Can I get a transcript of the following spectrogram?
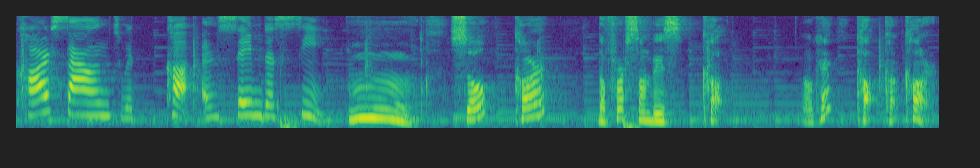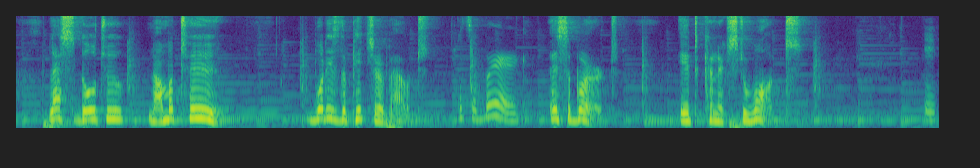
car sounds with K and same does C. Hmm. so car the first sound is k okay? Car, car, car. Let's go to number two. What is the picture about It's a bird. it's a bird it connects to what It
